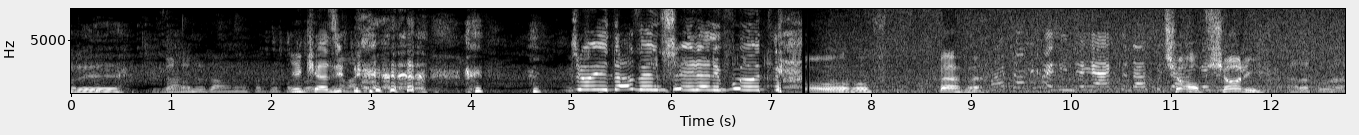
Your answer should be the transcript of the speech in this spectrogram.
آره. یکی از doesn't share any food خب به به. بچه ها می‌خواید اینجا یه عکس دست چه؟ آبشاری آره خوبه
